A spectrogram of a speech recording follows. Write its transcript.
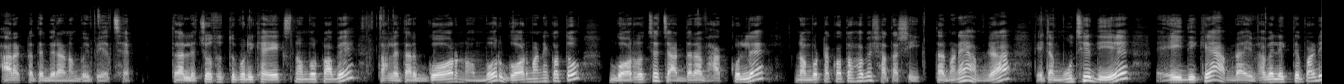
আর একটাতে বিরানব্বই পেয়েছে। তাহলে চতুর্থ পরীক্ষায় এক্স নম্বর পাবে, তাহলে তার গড় নম্বর, গড় মানে কত? গড় হচ্ছে চার দ্বারা ভাগ করলে নম্বরটা কত হবে? সাতাশি। তার মানে আমরা এটা মুছে দিয়ে এই দিকে আমরা এইভাবে লিখতে পারি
